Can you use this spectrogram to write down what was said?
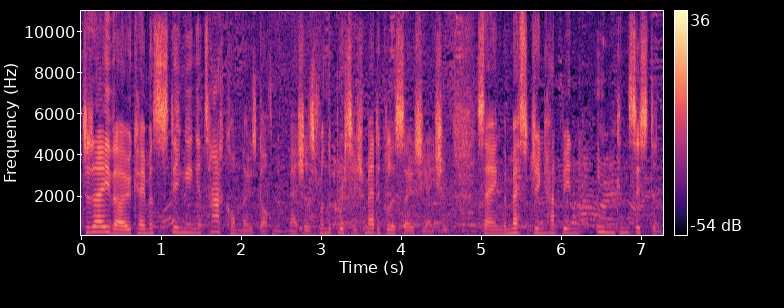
Today, though, came a stinging attack on those government measures from the British Medical Association, saying the messaging had been inconsistent.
